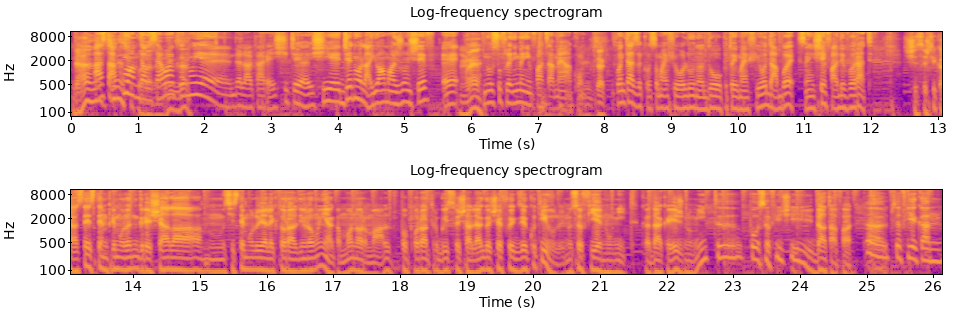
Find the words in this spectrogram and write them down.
Da, da, Asta, ține acum îmi dau supărarea, seama exact. că nu e de la care. Și, ce, și e genul ăla. Eu am ajuns șef, e, E. nu suflă nimeni în fața mea acum. Exact. Contează că o să mai fie o lună, două, cât o mai fi eu, dar bă, sunt șef adevărat. Și să știi că asta este, în primul rând, greșeala m, sistemului electoral din România, că, în mod normal, poporul ar trebui să-și aleagă șeful executivului, nu să fie numit. Că dacă ești numit, ă, poți să fii și dat afară. Da, să fie ca în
